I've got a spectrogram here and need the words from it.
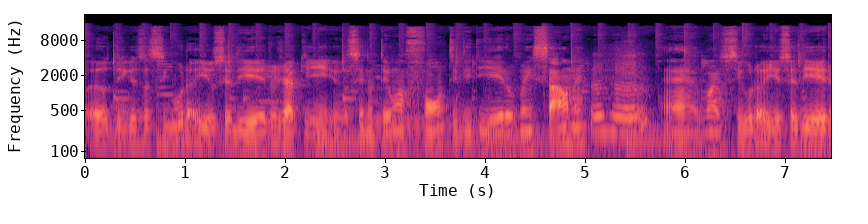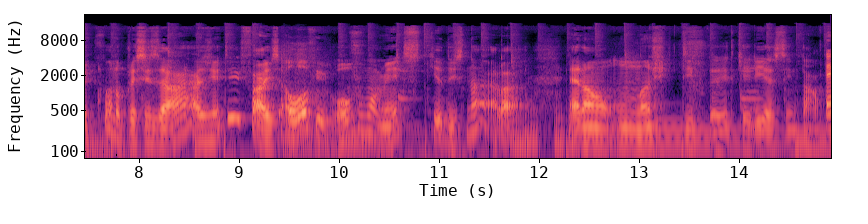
eu digo, assim, segura aí o seu dinheiro, já que você não tem uma fonte de dinheiro mensal, né? Uhum. É, mas segura aí o seu dinheiro que quando precisar a gente faz. Houve, houve momentos que eu disse, não, ela era um, um lanche tipo que a gente queria assim tal. É,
